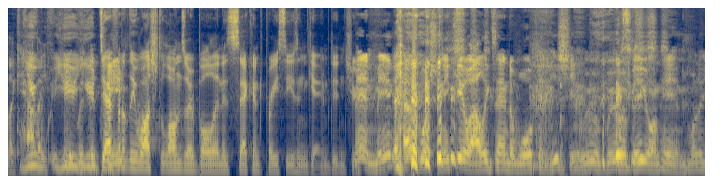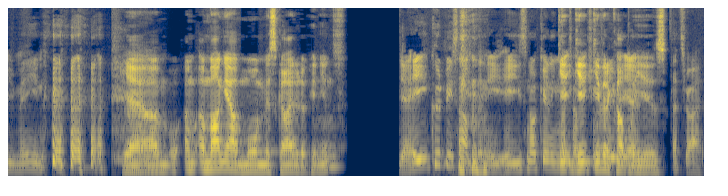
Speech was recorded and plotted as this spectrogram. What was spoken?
like how you they fit you with you the team. definitely watched Lonzo Ball in his second preseason game, didn't you? Man, me and Kaz watched Nickeil Alexander Walker this year. We were we were big on him. What do you mean? Yeah, um, um, among our more misguided opinions, yeah, he could be something. He he's not getting gi- much gi- give it a couple yeah, of years. That's right.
